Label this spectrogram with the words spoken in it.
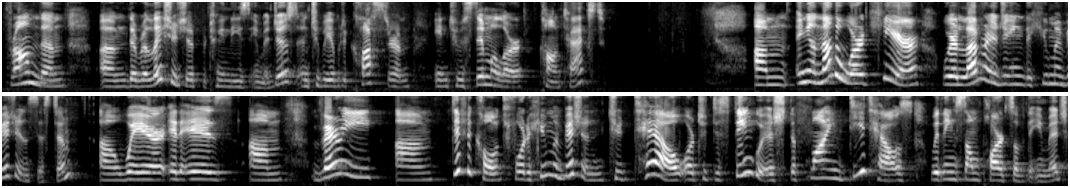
from them um, the relationship between these images and to be able to cluster them into similar context? Um, in another work here, we're leveraging the human vision system uh, where it is um, very um, difficult for the human vision to tell or to distinguish the fine details within some parts of the image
